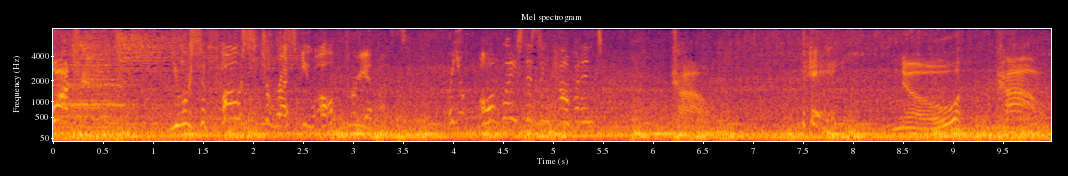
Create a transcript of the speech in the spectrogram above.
It! You were supposed to rescue all three of us. Are you always this incompetent? Cow. Pig. No cow.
